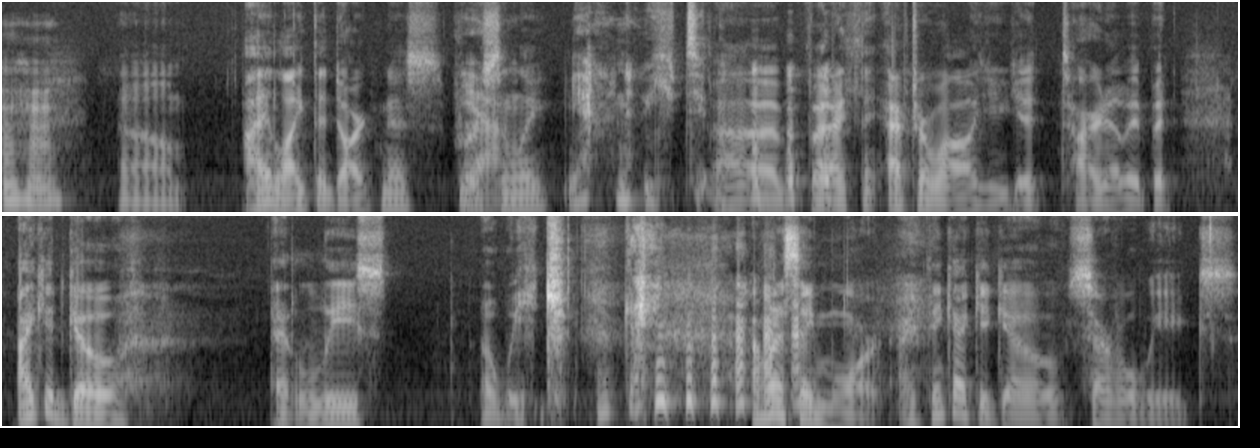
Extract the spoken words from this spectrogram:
Mm-hmm. Um, I like the darkness personally. Yeah. yeah no you do Uh, but I think after a while you get tired of it. But I could go at least a week. okay I want to say more. I think I could go several weeks.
